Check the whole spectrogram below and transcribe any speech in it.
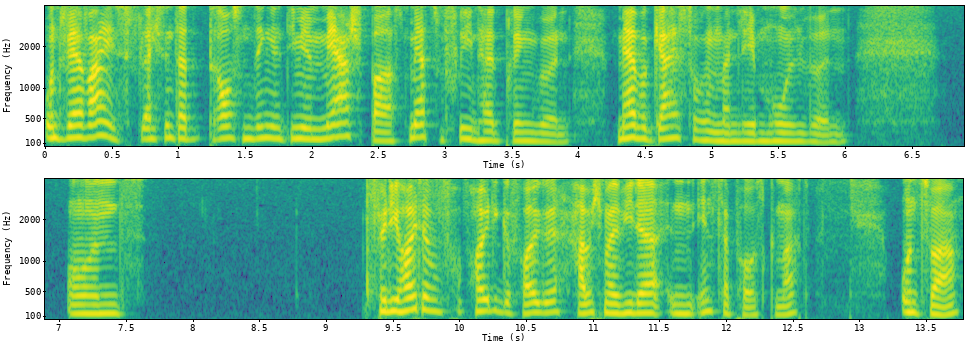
Und wer weiß, vielleicht sind da draußen Dinge, die mir mehr Spaß, mehr Zufriedenheit bringen würden, mehr Begeisterung in mein Leben holen würden. Und für die heute, heutige Folge habe ich mal wieder einen Insta-Post gemacht. Und zwar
